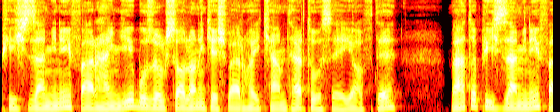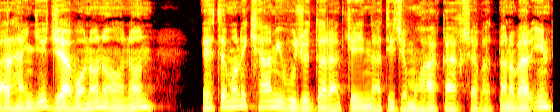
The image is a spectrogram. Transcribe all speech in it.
پیش زمینه فرهنگی بزرگسالان کشورهای کمتر توسعه یافته و حتی پیش زمینه فرهنگی جوانان آنان احتمال کمی وجود دارد که این نتیجه محقق شود. بنابراین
